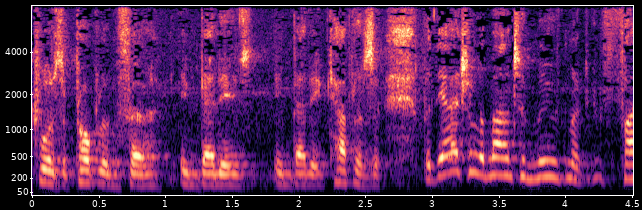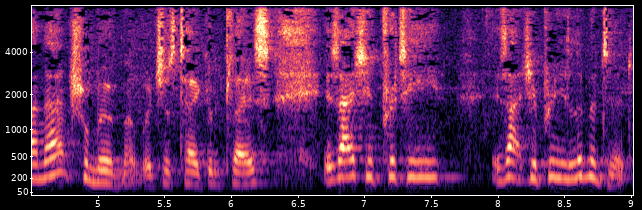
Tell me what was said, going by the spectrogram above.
cause a problem for embedded, embedded capitalism. But the actual amount of movement, financial movement, which has taken place is actually pretty, is actually pretty limited.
